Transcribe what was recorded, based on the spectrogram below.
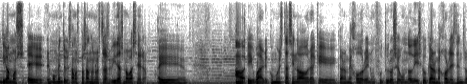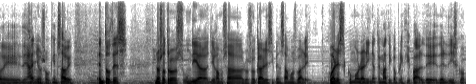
digamos, eh, el momento que estamos pasando en nuestras vidas no va a ser eh, igual como está siendo ahora, que, a lo mejor en un futuro segundo disco, que a lo mejor es dentro de, años o quién sabe. Entonces, nosotros un día llegamos a los locales y pensamos, vale, ¿cuál es como la línea temática principal de- del disco?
